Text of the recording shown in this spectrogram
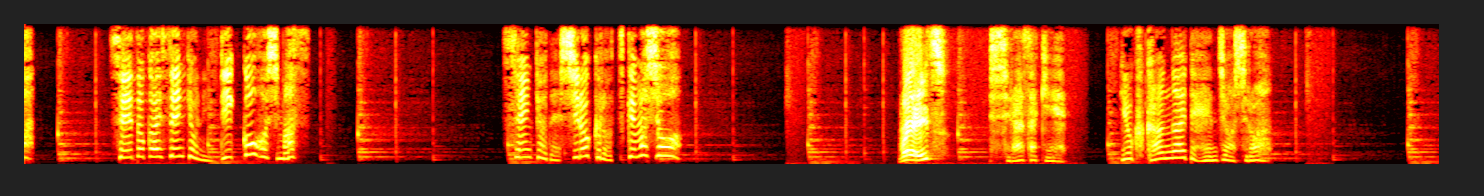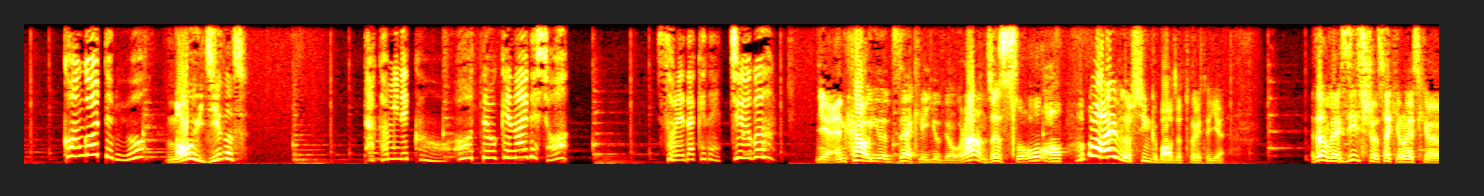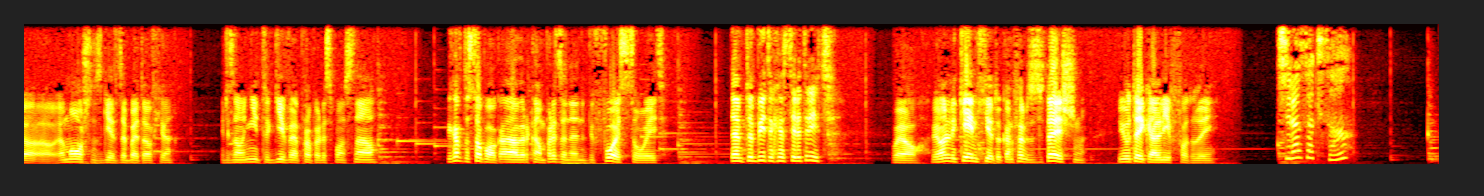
生徒会選挙に立候補します。選挙で白黒つけましょう。Wait! 白崎、よく考えて返事をしろ。考えてるよ。 No, you didn't! 高峰くんを放っておけないでしょ。それだけで十分。 Yeah, and how you exactly use your rounds is so... I will think about that later, yeah. I don't like this, Shirasaki lets her emotions get the better of her. There is no need to give a proper response now. We have to stop our overcome president before it's too late. Time to beat a hasty retreat. Well, we only came here to confirm the situation. You take a leave for today. 白崎さん、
